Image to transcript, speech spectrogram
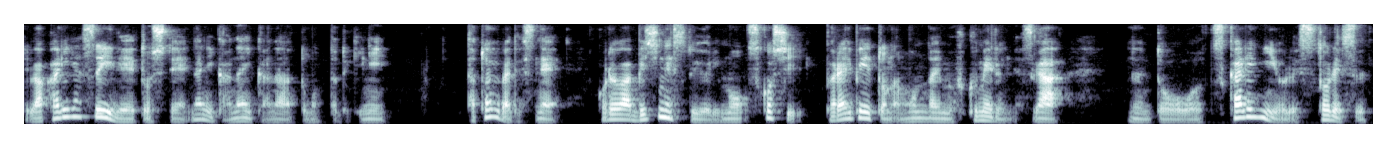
で分かりやすい例として何かないかなと思ったときに、例えばですね、これはビジネスというよりも少しプライベートな問題も含めるんですが、うんと、疲れによるストレス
